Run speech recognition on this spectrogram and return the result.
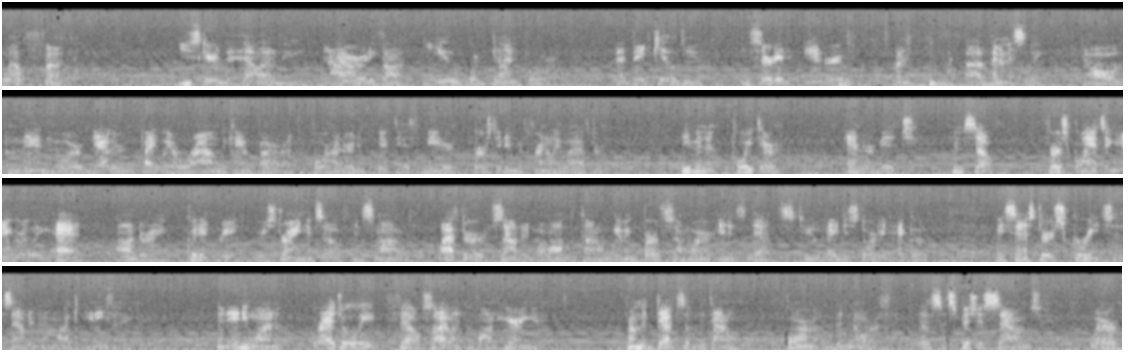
Well, fuck. You scared the hell out of me, and I already thought you were done for. That they'd killed you. Inserted Andrew ven- uh, venomously, and all of the men who were gathered tightly around the campfire at the 450th meter bursted into friendly laughter. Even Poiter Androvich himself, first glancing angrily at Andre, couldn't re- restrain himself and smiled. Laughter sounded along the tunnel, giving birth somewhere in its depths to a distorted echo, a sinister screech that sounded unlike anything. And anyone gradually fell silent upon hearing it. From the depths of the tunnel, form the north, the suspicious sounds were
